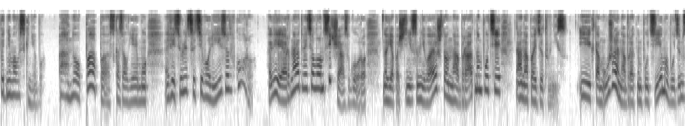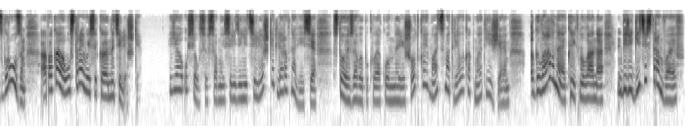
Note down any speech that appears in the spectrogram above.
поднималась к небу. «А, «Но, папа», — сказал я ему, — «ведь улица Тиволи идет в гору». «Верно», — ответил он, — «сейчас в гору, но я почти не сомневаюсь, что на обратном пути она пойдет вниз. И к тому же на обратном пути мы будем с грузом, а пока устраивайся-ка на тележке». Я уселся в самой середине тележки для равновесия. Стоя за выпуклой оконной решеткой, мать смотрела, как мы отъезжаем. «Главное!» — крикнула она. «Берегитесь трамваев!»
